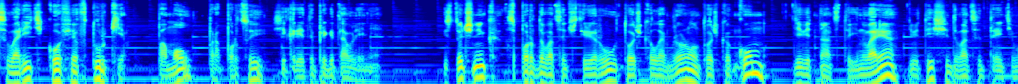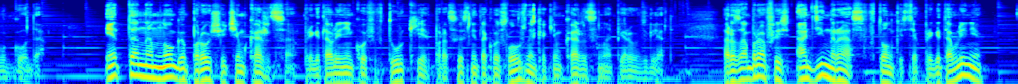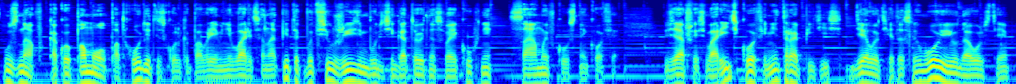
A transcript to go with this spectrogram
сварить кофе в турке? Помол, пропорции, секреты приготовления. Источник sport24ru.livejournal.com 19 января 2023 года. Это намного проще, чем кажется. Приготовление кофе в турке – процесс не такой сложный, каким кажется на первый взгляд. Разобравшись один раз в тонкостях приготовления, узнав, какой помол подходит и сколько по времени варится напиток, вы всю жизнь будете готовить на своей кухне самый вкусный кофе. Взявшись варить кофе, не торопитесь, делайте это с любовью и удовольствием,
